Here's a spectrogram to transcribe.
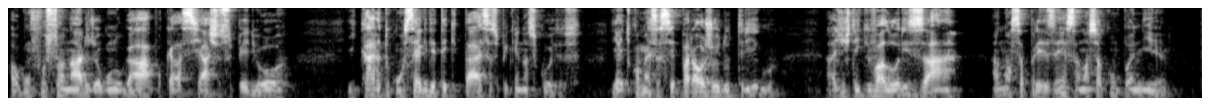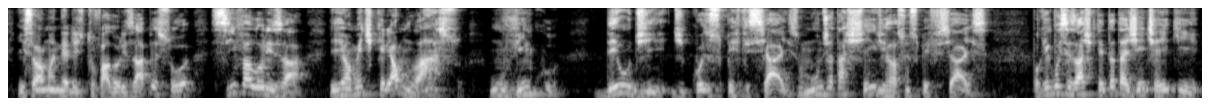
algum funcionário de algum lugar porque ela se acha superior. E cara, tu consegue detectar essas pequenas coisas. E aí tu começa a separar o joio do trigo. A gente tem que valorizar a nossa presença, a nossa companhia. Isso é uma maneira de tu valorizar a pessoa, se valorizar e realmente criar um laço, um vínculo. Deu de, de coisas superficiais. O mundo já está cheio de relações superficiais. Por que vocês acham que tem tanta gente aí que.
